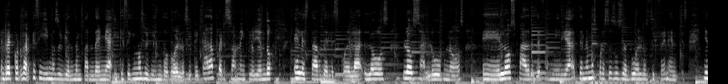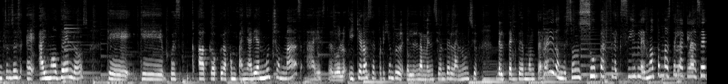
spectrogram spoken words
en recordar que seguimos viviendo en pandemia y que seguimos viviendo duelos y que cada persona, incluyendo el staff de la escuela, los, los alumnos, eh, los padres de familia, tenemos procesos de duelos diferentes. Y entonces eh, hay modelos que, pues acompañarían mucho más a este duelo. Y quiero hacer, por ejemplo, la mención del anuncio del TEC de Monterrey, donde son súper flexibles. No tomaste la clase,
